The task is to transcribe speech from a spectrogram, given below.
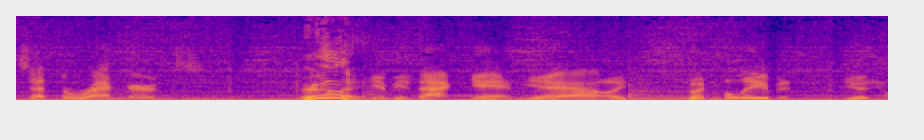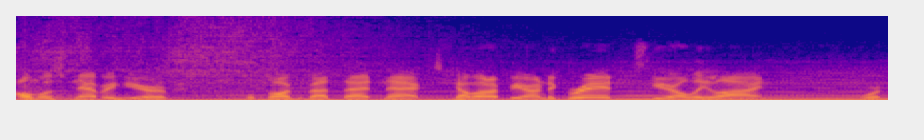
set the records Really? give you that game. Yeah, I couldn't believe it. You almost never hear of it. We'll talk about that next. Coming up here on the grid, it's the early line. We're-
